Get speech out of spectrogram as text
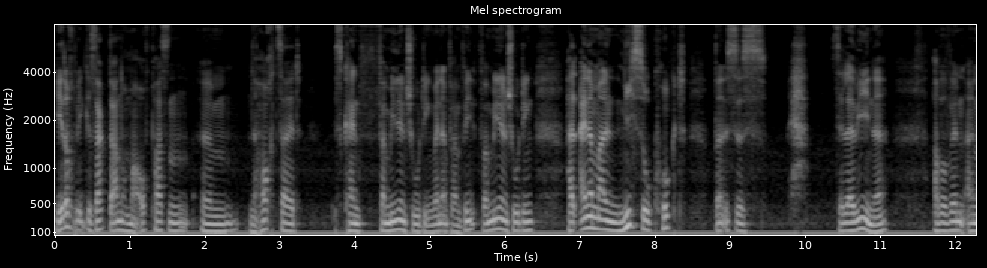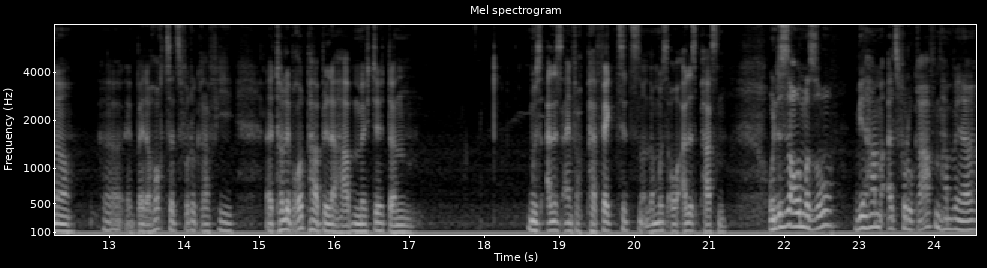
Jedoch, wie gesagt, da nochmal aufpassen, ähm, eine Hochzeit ist kein Familienshooting. Wenn ein Familienshooting halt einer mal nicht so guckt, dann ist es, ja, c'est la vie, ne? Aber wenn einer äh, bei der Hochzeitsfotografie äh, tolle Brautpaarbilder haben möchte, dann muss alles einfach perfekt sitzen und da muss auch alles passen. Und es ist auch immer so, wir haben als Fotografen haben wir,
